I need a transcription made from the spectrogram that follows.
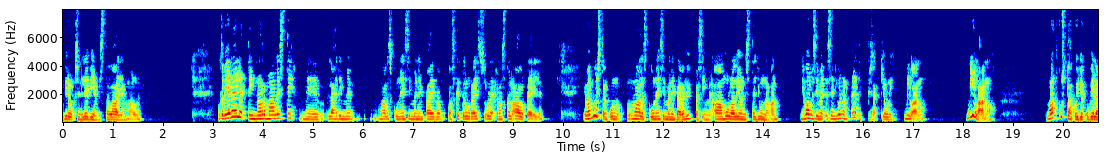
viruksen leviämistä laajemmalle. Mutta vielä elettiin normaalisti. Me lähdimme maaliskuun ensimmäinen päivä laskettelureissulle Ranskan Alpeille. Ja mä muistan, kun maaliskuun ensimmäinen päivä hyppäsimme aamulla Lyonista junaan, ja huomasimme, että sen junan päätepysäkki oli Milano. Milano! Matkustaako joku vielä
